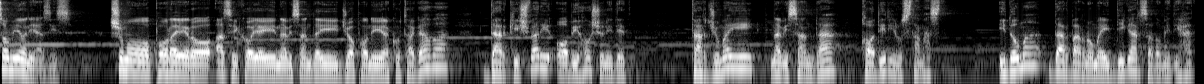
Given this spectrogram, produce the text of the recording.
сомиёни азиз шумо пораеро аз ҳикояи нависандаи ҷопония кутагава дар кишвари обиҳо шунидед. Тарҷумаи нависанда қодири рустам аст. Идома дар барномаи дигар садо медиҳад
